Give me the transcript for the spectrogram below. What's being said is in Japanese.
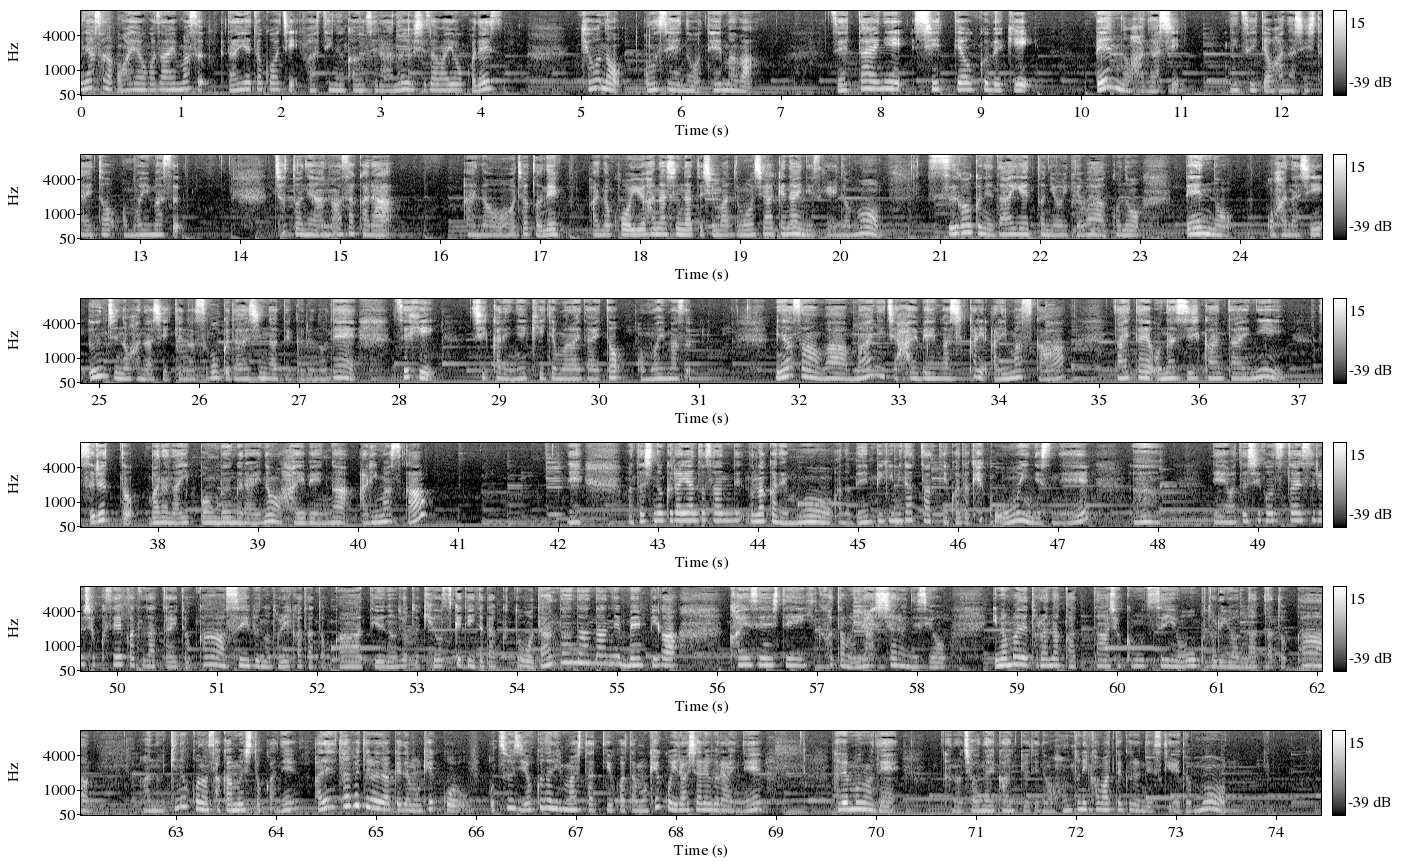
皆さんおはようございます。ダイエットコーチファスティングカウンセラーの吉澤陽子です。今日の音声のテーマは絶対に知っておくべき便の話についてお話ししたいと思います。ちょっとねあの朝からあのちょっとねあのこういう話になってしまって申し訳ないんですけれどもすごくねダイエットにおいてはこの便のお話うんちの話っていうのはすごく大事になってくるので是非しっかりね聞いてもらいたいと思います。皆さんは毎日排便がしっかりありますか？だいたい同じ時間帯にスルッとバナナ1本分ぐらいの排便がありますか？で私のクライアントさんの中でもあの便秘気味だったっていう方結構多いんですね。うん、で私がお伝えする食生活だったりとか水分の取り方とかっていうのをちょっと気をつけていただくとだんだんだんだんね便秘が改善していく方もいらっしゃるんですよ。今まで取らなかった食物繊維を多く取るようになったとかあのキノコの酒蒸しとかねあれ食べてるだけでも結構お通じ良くなりましたっていう方も結構いらっしゃるぐらいね食べ物であの腸内環境っていうのは本当に変わってくるんですけれども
